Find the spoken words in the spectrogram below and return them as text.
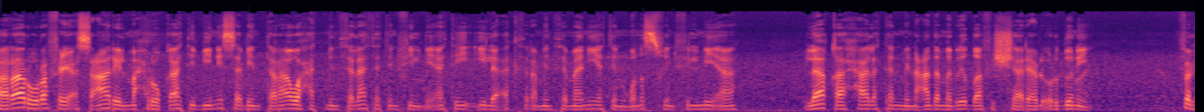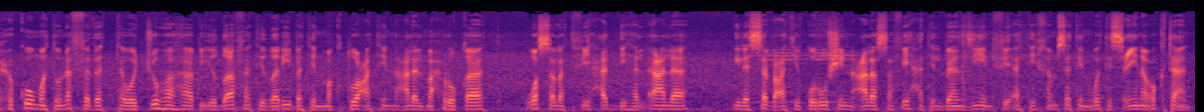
قرار رفع أسعار المحروقات بنسب تراوحت من 3% إلى أكثر من 8.5% لاقى حالة من عدم الرضا في الشارع الأردني. فالحكومة نفذت توجهها بإضافة ضريبة مقطوعة على المحروقات وصلت في حدها الأعلى إلى سبعة قروش على صفيحة البنزين فئة 95 أكتان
